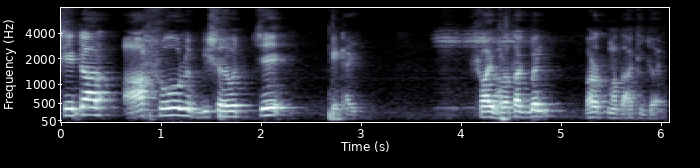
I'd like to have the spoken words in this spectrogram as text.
সেটার আসল বিষয় হচ্ছে এটাই। সবাই ভালো থাকবেন। ভারত মাতা কি জয়।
